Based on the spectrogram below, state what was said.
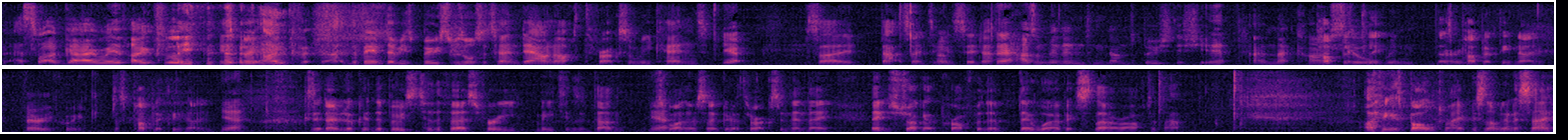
That's what I'm going with, hopefully. Bo- I'm, uh, the BMW's boost was also turned down after the Thruxton weekend, yeah. so that's something to Oh, consider. There hasn't been anything done to boost this year, and that car Publicly. still been That's publicly known. Very quick. That's publicly known. Yeah. because they don't look at the boost until the first three meetings are done. That's Yeah. why they were so good at Thruxton. Then they they didn't struggle at Croft, but they, they were a bit slower after that. I think it's bold, mate. It's not going to say.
